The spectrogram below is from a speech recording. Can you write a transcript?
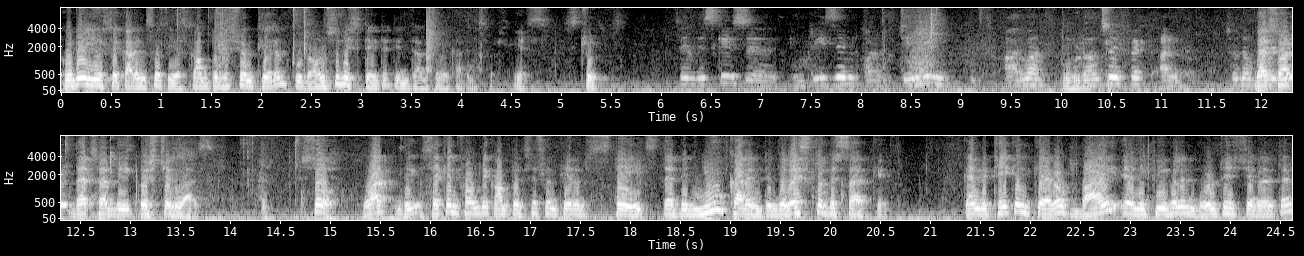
Could we use a current source? Yes, compensation theorem could also be stated in terms of a current source. Yes, it's true. So in this case, uh, increase in or changing R1 Hmm. would also affect I. So the That's what that's what the question was. So what the second from the compensation theorem states that the new current in the rest of the circuit can be taken care of by an equivalent voltage generator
